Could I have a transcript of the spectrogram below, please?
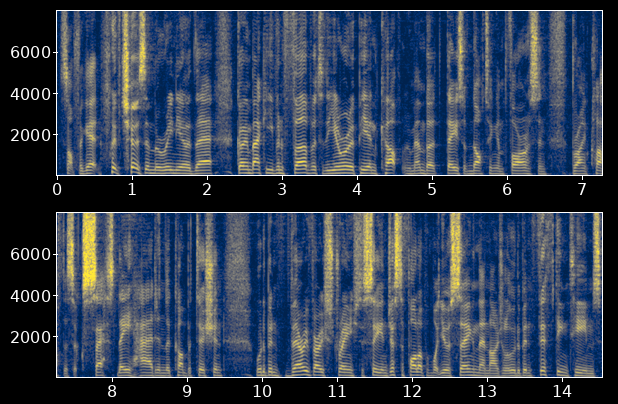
Let's not forget with Jose Mourinho there. Going back even further to the European Cup, remember days of Nottingham Forest and Brian Clough, the success they had in the competition would have been very, very strange to see. And just to follow up on what you were saying there, Nigel, it would have been 15 teams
